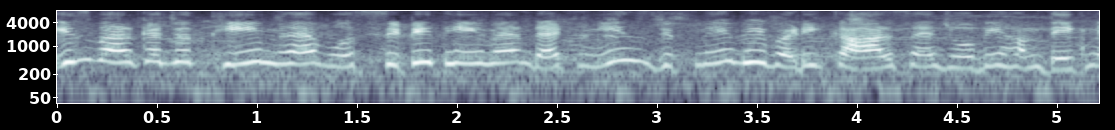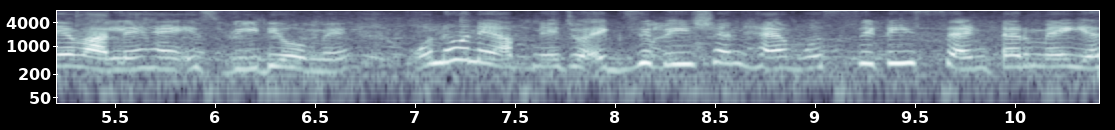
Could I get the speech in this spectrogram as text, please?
इस बार का जो थीम है, वो सिटी थीम है। दैट मीन्स जितनी भी बड़ी कार्स हैं, जो भी हम देखने वाले हैं इस वीडियो में, उन्होंने अपने जो एग्जीबिशन है, वो सिटी सेंटर में या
